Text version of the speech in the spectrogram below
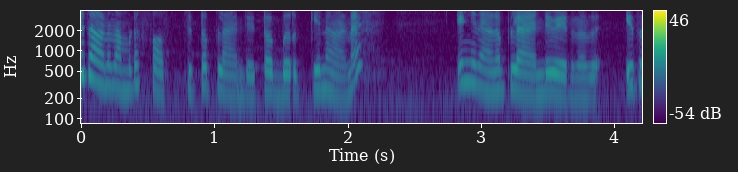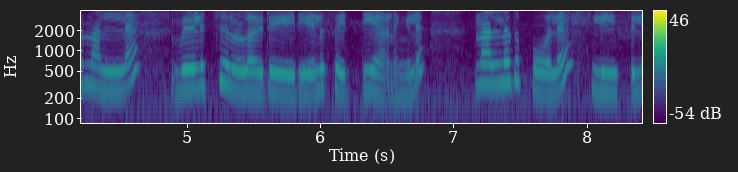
ഇതാണ് നമ്മുടെ ഫസ്റ്റത്തെ പ്ലാന്റ് കേട്ടോ. ബിർക്കിനാണ് ഇങ്ങനെയാണ് പ്ലാന്റ് വരുന്നത്. ഇത് നല്ല വെളിച്ചമുള്ള ഒരു ഏരിയയിൽ സെറ്റ് ചെയ്യുകയാണെങ്കിൽ നല്ലതുപോലെ ലീഫിൽ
